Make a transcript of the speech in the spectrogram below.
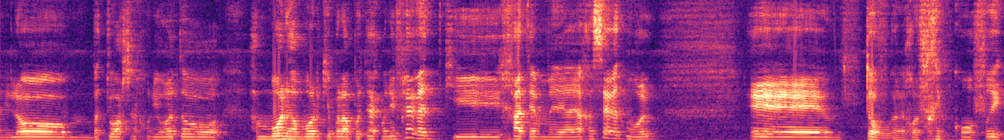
אני לא בטוח שאנחנו נראה אותו המון המון כבלם פותח בנבחרת, כי חתם אה, היה חסר אתמול. אה, טוב, הוא גם יכול לשחק כמו פרי.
